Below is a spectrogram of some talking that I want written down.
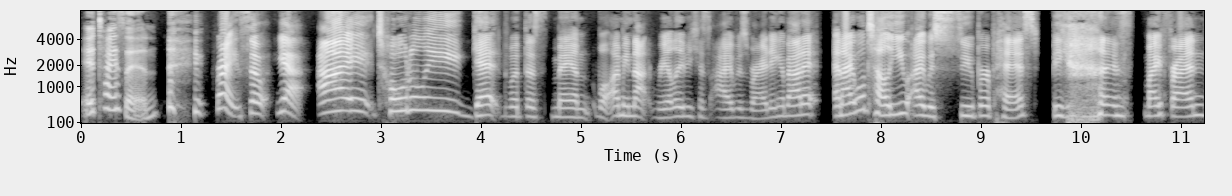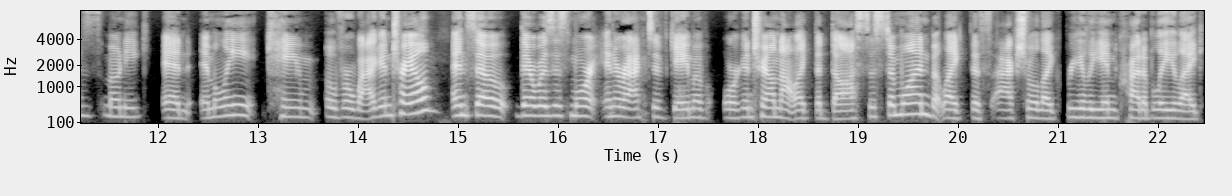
It ties in. Right. So, yeah, I totally get what this man, well, I mean, not really because I was writing about it. And I will tell you, I was super pissed because my friends, Monique and Emily, came over Wagon Trail. And so there was this more interactive game of Oregon Trail, not like the DOS system one, but like this actual, like really incredibly like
